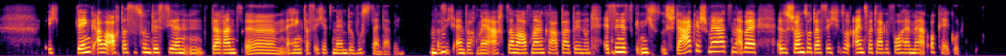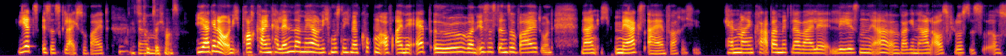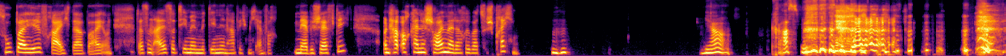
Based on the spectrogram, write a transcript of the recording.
Ich denke aber auch, dass es so ein bisschen daran äh, hängt, dass ich jetzt mehr im Bewusstsein da bin. Mhm. Dass ich einfach mehr achtsamer auf meinem Körper bin. Und es sind jetzt nicht so starke Schmerzen, aber es ist schon so, dass ich so ein, zwei Tage vorher merke, okay, gut, jetzt ist es gleich soweit. Jetzt ähm, tut sich was. Ja, genau. Und ich brauche keinen Kalender mehr und ich muss nicht mehr gucken auf eine App, äh, wann ist es denn soweit? Und nein, ich merke es einfach. Ich kenne meinen Körper mittlerweile, lesen, ja, Vaginalausfluss ist super hilfreich dabei. Und das sind alles so Themen, mit denen habe ich mich einfach mehr beschäftigt und habe auch keine Scheu mehr darüber zu sprechen. Mhm. Ja, krass.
